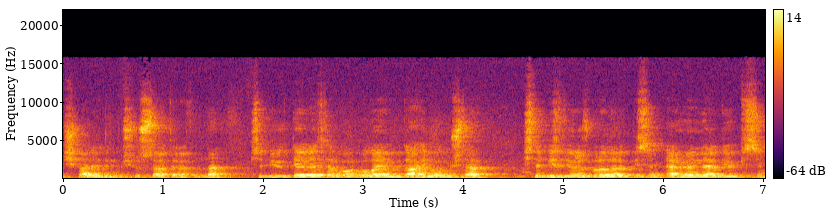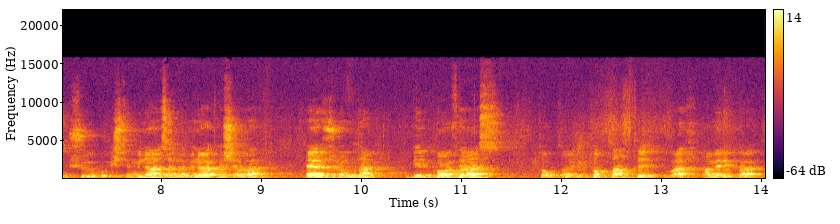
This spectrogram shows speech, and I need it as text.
işgal edilmiş Ruslar tarafından. İşte büyük devletler olaya müdahil olmuşlar. İşte biz diyoruz buraları bizim, Ermeniler diyor bizim, şu bu. İşte münazara, münakaşa var. Erzurum'da bir konferans toplanıyor, bir toplantı var. Amerika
